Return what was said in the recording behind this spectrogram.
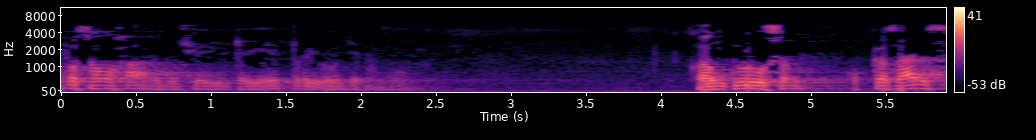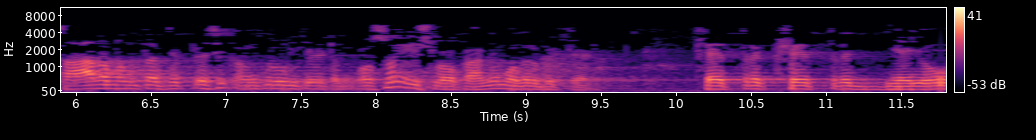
ఉపసంహారం చేయుటయే ప్రయోజనము. కంక్లూషన్ ఒక్కసారి సారమంతా చెప్పేసి కంక్లూడ్ చేయటం కోసం ఈ శ్లోకాన్ని మొదలుపెట్టాడు. క్షేత్రక్షేత్రజ్ఞయో.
